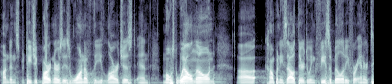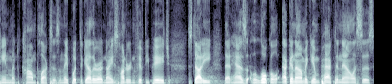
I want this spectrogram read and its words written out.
Hunden Strategic Partners is one of the largest and most well-known uh, companies out there doing feasibility for entertainment complexes. And they put together a nice 150-page study that has a local economic impact analysis,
